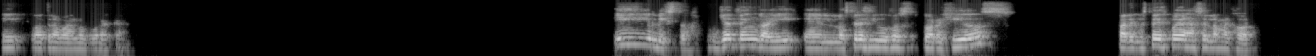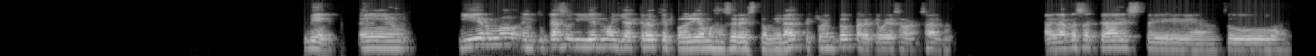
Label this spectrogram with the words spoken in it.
y otra mano por acá. Y listo. Ya tengo ahí los tres dibujos corregidos para que ustedes puedan hacerlo mejor. Bien. Eh, Guillermo, en tu caso, Guillermo, ya creo que podríamos hacer esto. Mira, te cuento para que vayas avanzando. Agarras acá este, tu...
